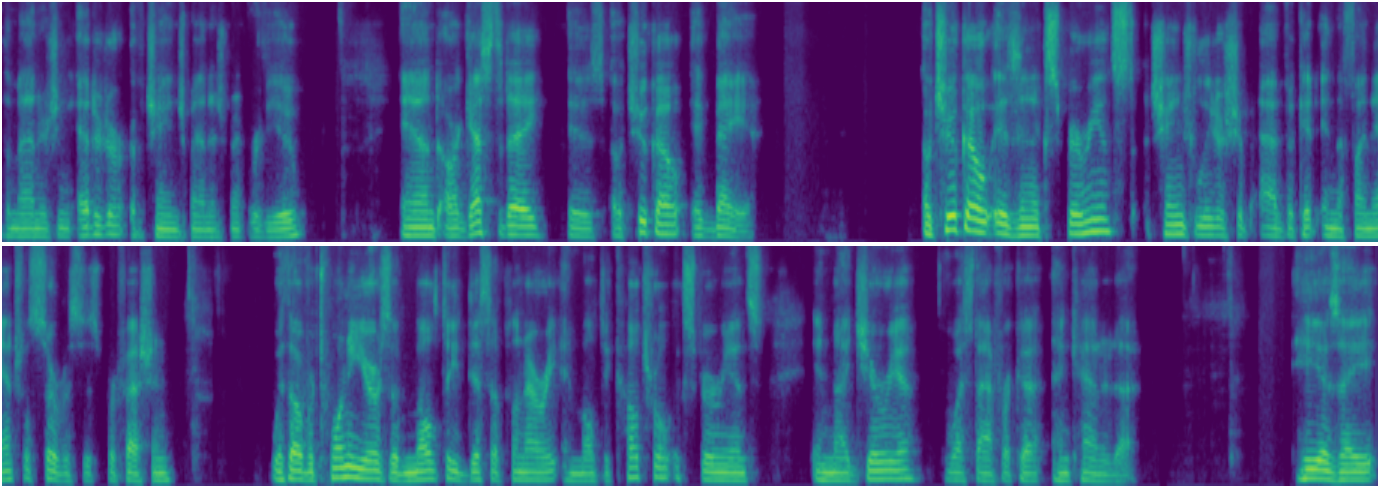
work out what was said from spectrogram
the managing editor of Change Management Review, and our guest today is Ochuko Igbeyi. Ochuko is an experienced change leadership advocate in the financial services profession with over 20 years of multidisciplinary and multicultural experience in Nigeria, West Africa, and Canada. He is a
